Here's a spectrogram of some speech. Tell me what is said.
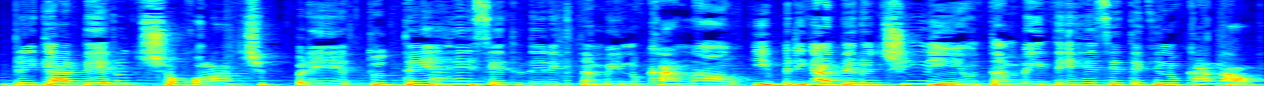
brigadeiro de chocolate preto, tem a receita dele aqui também no canal, e brigadeiro de ninho, também tem receita aqui no canal.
